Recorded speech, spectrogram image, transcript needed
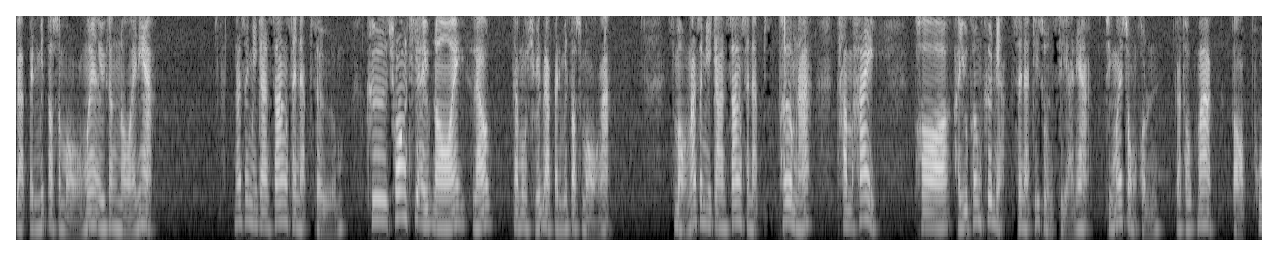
แบบเป็นมิตรต่อสมองเมื่ออายุยังน้อยเนี่ย น่าจะมีการสร้างไซแนปเสริม คือช่วงที่อายุน้อยแล้วดำรงชีวิตแบบเป็นมิตรต่อสมองอะ สมองน่าจะมีการสร้างไซแนปเพิ่มนะทำให้พออายุเพิ่มขึ้นเนี่ยไซแนปที่สูญเสียเนี่ยจึงไม่ส่งผลกระทบมากต่อผู้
